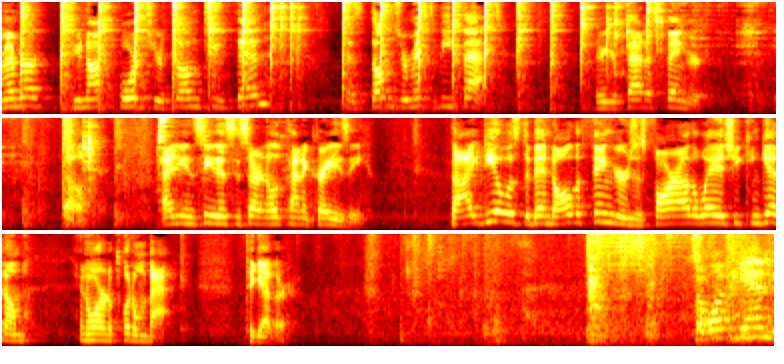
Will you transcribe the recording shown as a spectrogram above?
Remember, do not forge your thumb too thin because thumbs are meant to be fat. They're your fattest finger. Oh. As you can see, this is starting to look kind of crazy. The ideal is to bend all the fingers as far out of the way as you can get them in order to put them back together. So once again,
